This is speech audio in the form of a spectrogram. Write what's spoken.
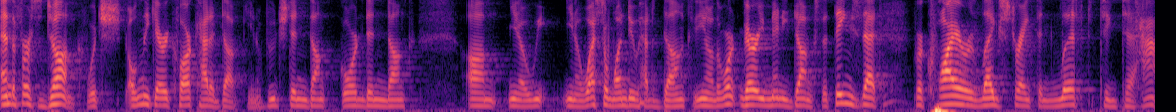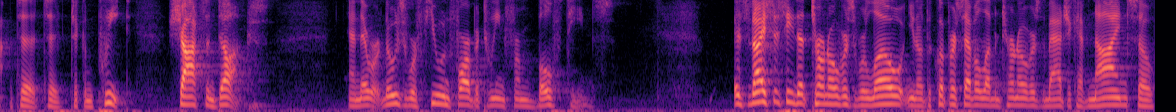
and the first dunk, which only Gary Clark had a dunk. You know, Vooch didn't dunk, Gordon didn't dunk. Um, you know, we, you know, Wes Iwundu had a dunk. You know, there weren't very many dunks. The things that require leg strength and lift to to ha- to, to to complete shots and dunks, and there were those were few and far between from both teams. It's nice to see that turnovers were low. You know, the Clippers have 11 turnovers, the Magic have nine, so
